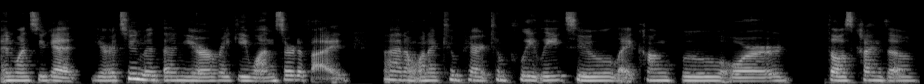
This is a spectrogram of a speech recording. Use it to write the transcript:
And once you get your attunement then you're reiki 1 certified. I don't want to compare it completely to like kung fu or those kinds of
